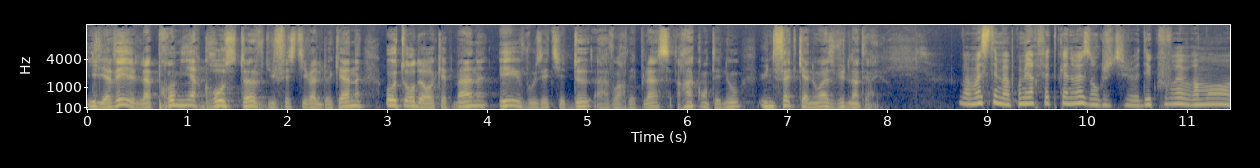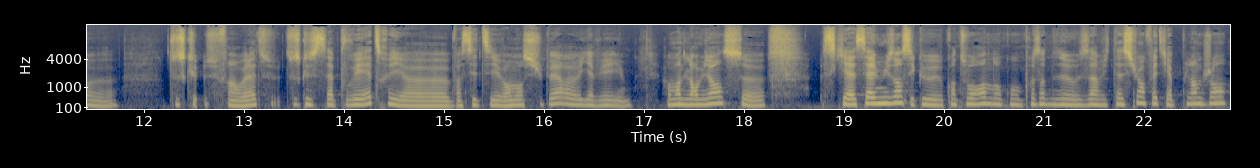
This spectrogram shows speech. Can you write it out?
il y avait la première grosse teuf du Festival de Cannes autour de Rocketman. Et vous étiez deux à avoir des places. Racontez-nous une fête canoise vue de l'intérieur. Bah, moi, c'était ma première fête canoise, donc je, découvrais vraiment euh, tout ce que, enfin voilà, tout, ce que ça pouvait être et c'était vraiment super. Il y avait vraiment de l'ambiance. Ce qui est assez amusant, c'est que quand on rentre, donc on présente nos invitations, en fait, il y a plein de gens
